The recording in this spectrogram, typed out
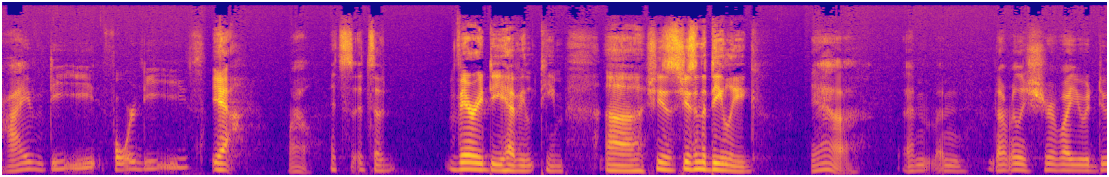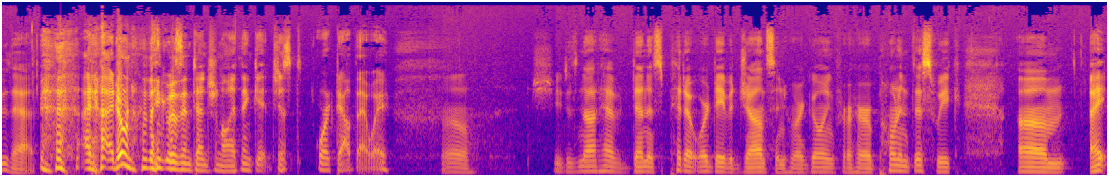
five DE, four DEs. Yeah, Wow. it's it's a very D heavy team. Uh, she's she's in the D League. Yeah. I'm I'm not really sure why you would do that. I, I don't think it was intentional. I think it just worked out that way. oh. She does not have Dennis Pitta or David Johnson who are going for her opponent this week. Um, I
